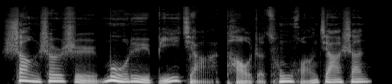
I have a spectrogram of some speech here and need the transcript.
上身是墨绿比甲，套着葱黄袈衫，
